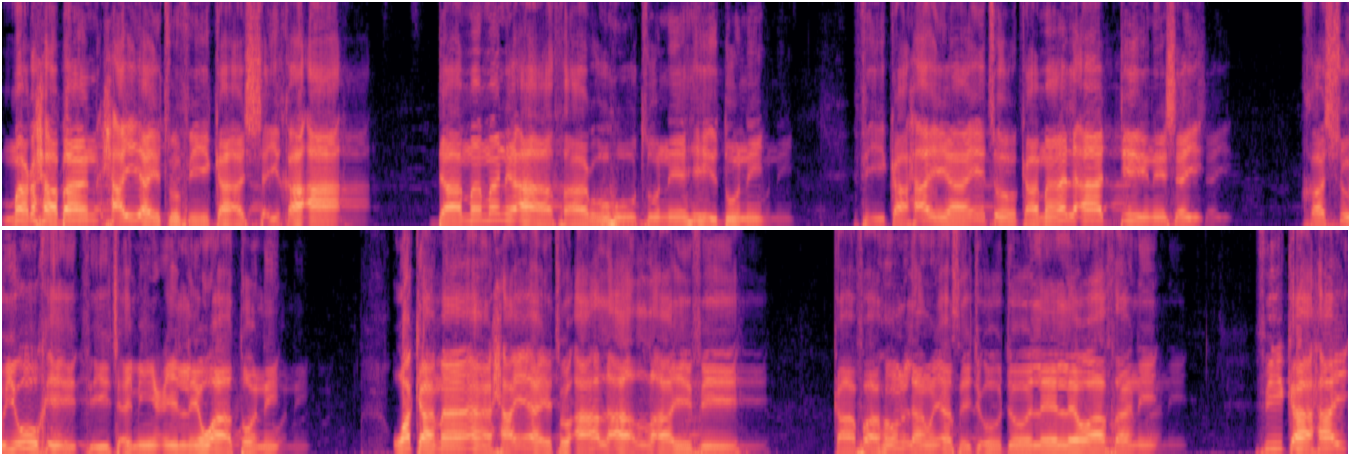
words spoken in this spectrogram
مرحبا حييت فيك الشيخ. دام من آثاره تنهدني. فيك حييت كمال الدين شيء. خشيوخ في جميع الوطن وكما حييت على الله في كفهم لم يسجدوا للوثن فيك حي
